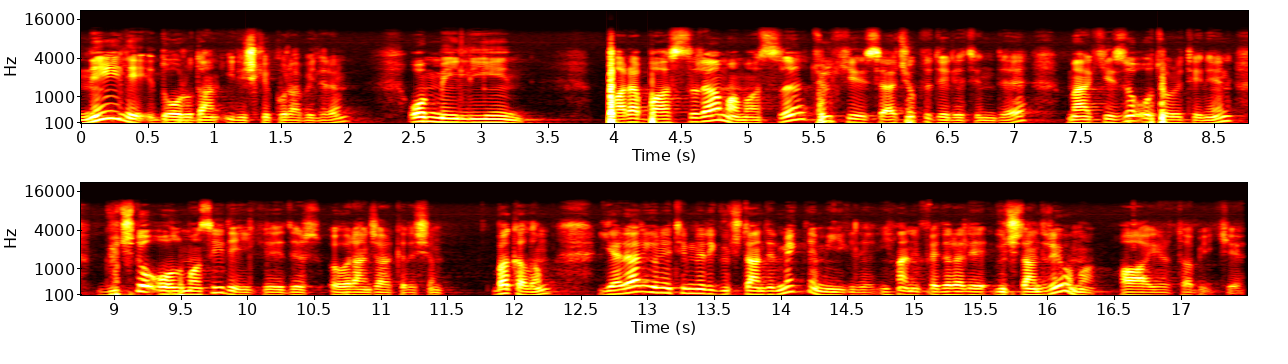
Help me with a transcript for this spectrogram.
neyle doğrudan ilişki kurabilirim? O meliğin para bastıramaması Türkiye Selçuklu Devleti'nde merkezi otoritenin güçlü olmasıyla ilgilidir öğrenci arkadaşım. Bakalım yerel yönetimleri güçlendirmekle mi ilgili? Yani federali güçlendiriyor mu? Hayır tabii ki.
